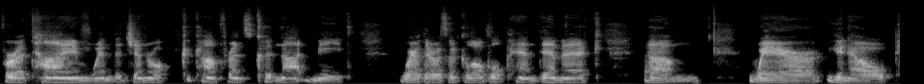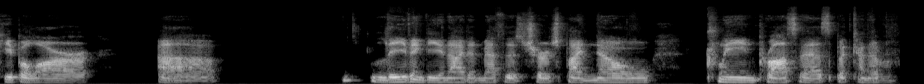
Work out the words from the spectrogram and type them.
for a time when the General Conference could not meet, where there was a global pandemic, um, where you know people are uh, leaving the United Methodist Church by no clean process, but kind of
